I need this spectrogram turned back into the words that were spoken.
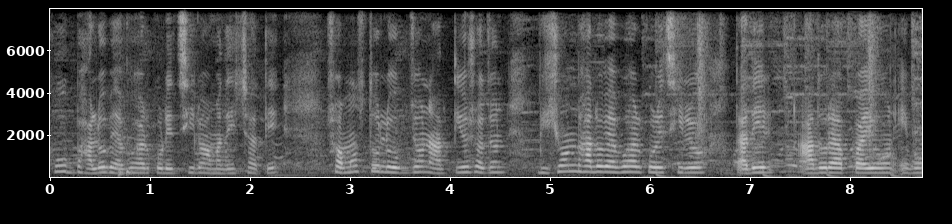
খুব ভালো ব্যবহার করেছিল আমাদের সাথে। সমস্ত লোকজন, আত্মীয় স্বজন ভীষণ ভালো ব্যবহার করেছিল। তাদের আদর, আপ্যায়ন এবং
